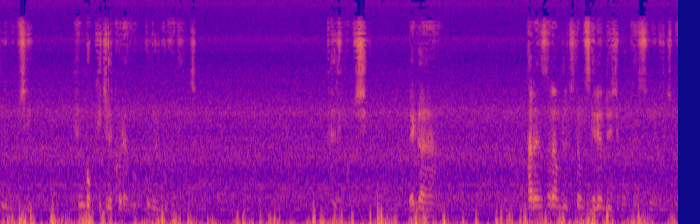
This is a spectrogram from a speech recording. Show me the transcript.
틀림없이 행복해질 거라고 꿈을 꾸곤 했지. 틀림없이 내가 다른 사람들처럼 세련되지 못할 수는 있지만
